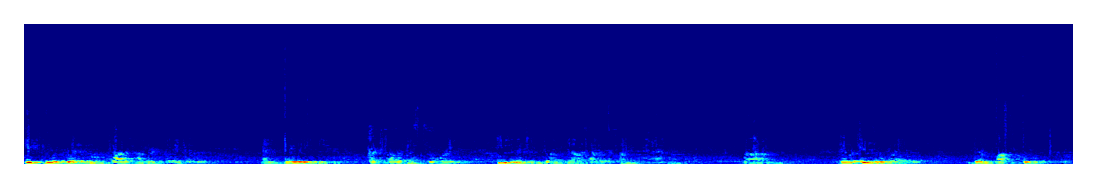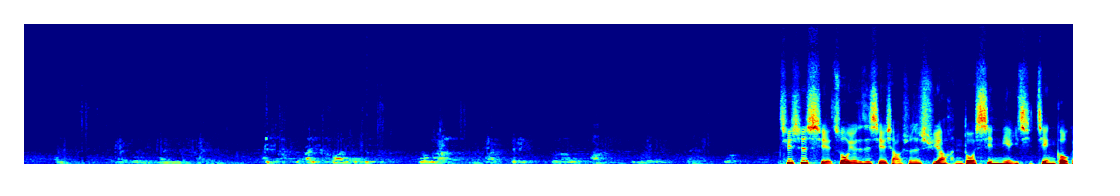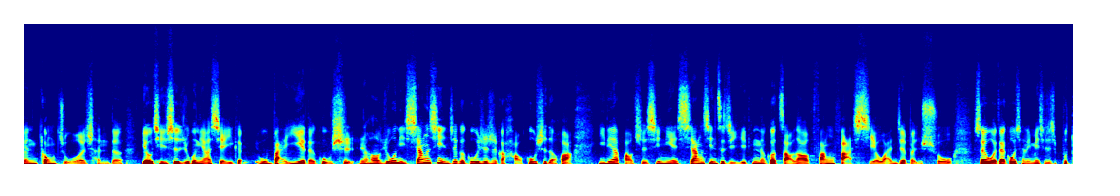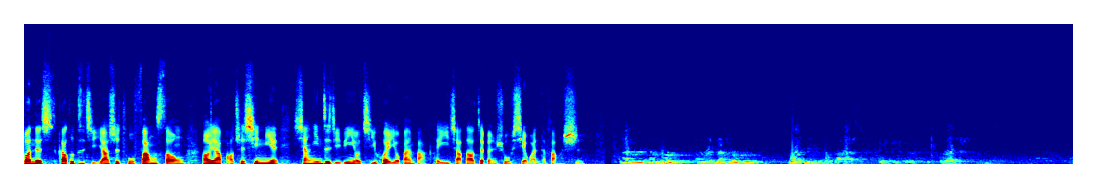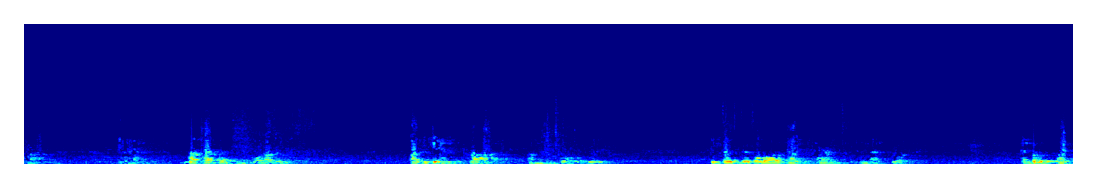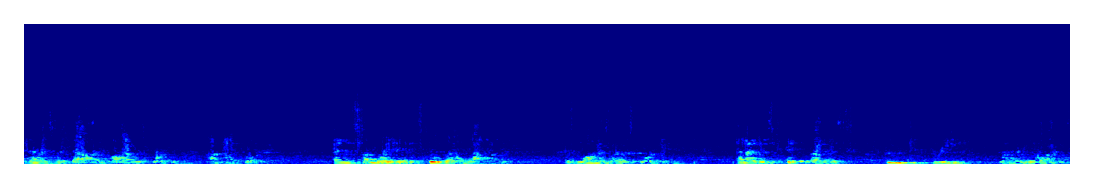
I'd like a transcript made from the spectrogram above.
If you had written 500 pages and really are telling a story, even if you don't know how it's going to end, um, there is a way. There must be. And, and, and, I, I try to just relax and have faith that I will find the way 其实写作，尤其是写小说，是需要很多信念一起建构跟共筑而成的。尤其是如果你要写一个五百页的故事，然后如果你相信这个故事是个好故事的话，一定要保持信念，相信自己一定能够找到方法写完这本书。所以我在过程里面其实不断的告诉自己要试图放松，然后要保持信念，相信自己一定有机会、有办法可以找到这本书写完的方式。What happened was I began to cry uncontrollably because there's a lot of my parents in that book. And both my parents had died while I was working on that book. And in some way they had still been alive as long as I was working. And I was hit by this huge grief when I realized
